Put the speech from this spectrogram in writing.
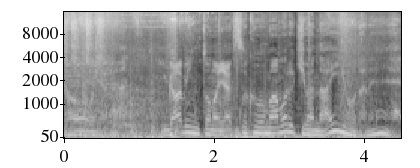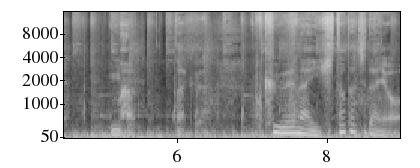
どうやらガビンとの約束を守る気はないようだね。まったく。食えない人たちだよ。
